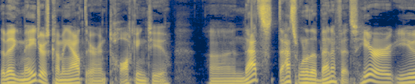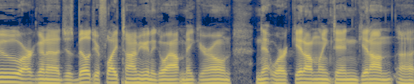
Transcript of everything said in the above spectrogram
the big majors coming out there and talking to you. Uh, and that's that's one of the benefits. Here, you are gonna just build your flight time. You're gonna go out and make your own network. Get on LinkedIn. Get on uh,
